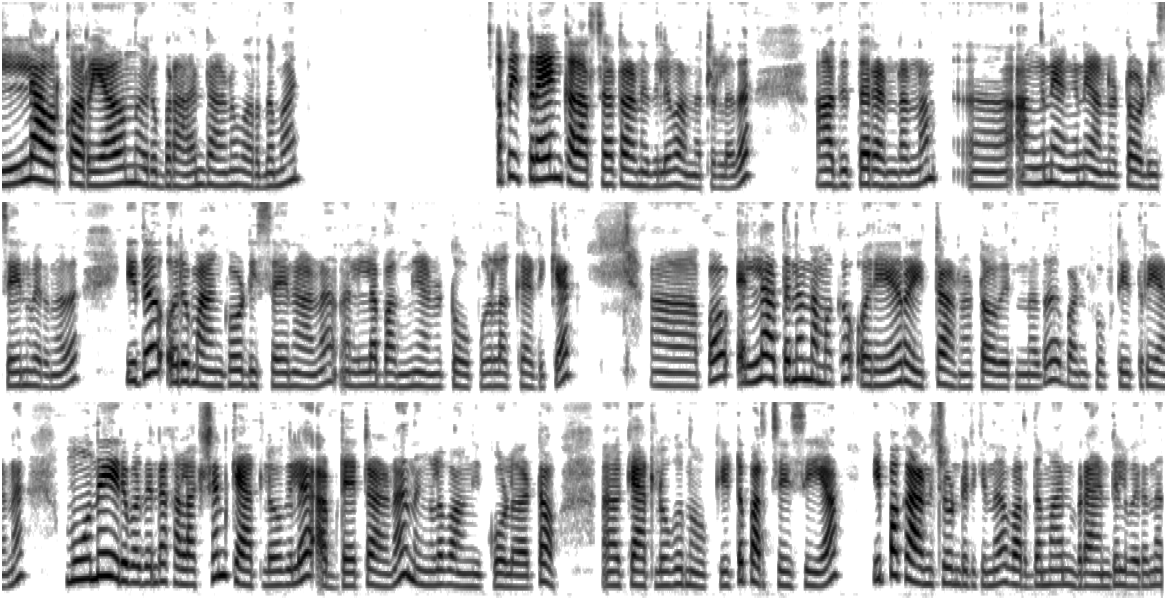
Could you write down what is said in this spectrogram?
എല്ലാവർക്കും അറിയാവുന്ന ഒരു ബ്രാൻഡാണ് വർദ്ധമാൻ. അപ്പോൾ ഇത്രയും കളർ ചാട്ടാണ് ഇതിൽ വന്നിട്ടുള്ളത്. ആദ്യത്തെ രണ്ടെണ്ണം അങ്ങനെ അങ്ങനെയാണ് കേട്ടോ ഡിസൈൻ വരുന്നത്. ഇത് ഒരു മാംഗോ ഡിസൈനാണ്. നല്ല ഭംഗിയാണ് ടോപ്പുകളൊക്കെ അടിക്കാൻ. അപ്പോൾ എല്ലാത്തിനും നമുക്ക് ഒരേ റേറ്റ് ആണ് കേട്ടോ വരുന്നത്. വൺ ഫിഫ്റ്റി ത്രീ ആണ്. മൂന്ന് ഇരുപതിന്റെ കളക്ഷൻ കാറ്റലോഗിൽ അപ്ഡേറ്റ് ആണ് നിങ്ങൾ വാങ്ങിക്കോളുക കേട്ടോ കാറ്റലോഗ് നോക്കിയിട്ട് പർച്ചേസ് ചെയ്യാം. ഇപ്പോൾ കാണിച്ചുകൊണ്ടിരിക്കുന്നത് വർദ്ധമാൻ ബ്രാൻഡിൽ വരുന്ന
